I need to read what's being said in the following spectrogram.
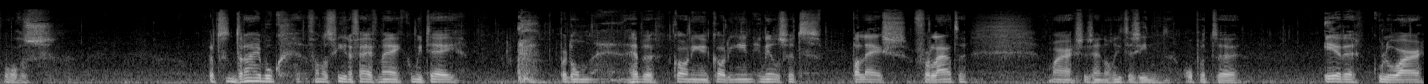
Volgens het draaiboek van het 4 en 5 mei-comité... pardon, hebben koning en koningin inmiddels het paleis verlaten. Maar ze zijn nog niet te zien op het uh, erecouloir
